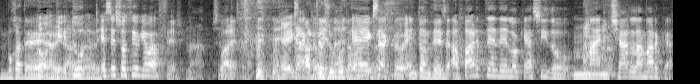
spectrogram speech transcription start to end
Búscate ¿Cómo? la ¿Qué- vida, tú- ¿sabes? ¿Ese socio qué va a hacer? Nada, se ¿Vale? va. Exacto. Cagarte en su puta madre. Exacto. Entonces, aparte de lo que ha sido manchar la marca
